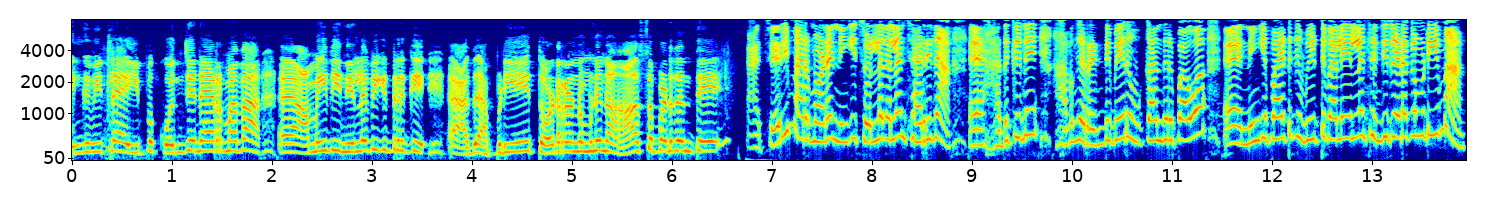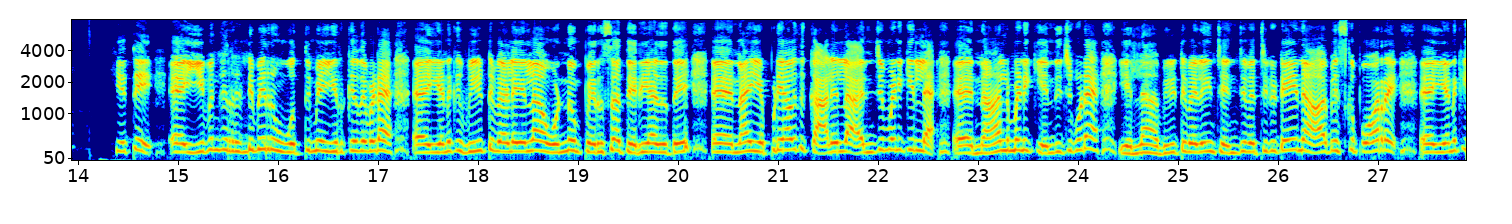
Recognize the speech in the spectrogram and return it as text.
எங்க வீட்டுல இப்ப கொஞ்ச நேரமா தான் அமைதி நிலவிக்கிட்டு இருக்கு. அது அப்படியே தொடரணும்னு நான் ஆசைப்படுதேன் தே. சரி மருமோட நீங்க சொல்லதெல்லாம் சரிதான். அதுக்குன்னு அவங்க ரெண்டு பேரும் உட்கார்ந்துருப்பாவோ? நீங்க பாட்டுக்கு வீட்டு வேலையெல்லாம் செஞ்சுட்டு நடக்க முடியுமா? அஹ், இவங்க ரெண்டு பேரும் ஒத்துமையா இருக்கிறத விட எனக்கு வீட்டு வேலையெல்லாம் ஒன்றும் பெருசா தெரியாது தே. அஹ், நான் எப்படியாவது காலையில அஞ்சு மணிக்கு இல்ல நாலு மணிக்கு எந்திரிச்சு கூட எல்லா வீட்டு வேலையும் செஞ்சு வச்சுக்கிட்டே நான் ஆபீஸ்க்கு போறேன். எனக்கு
